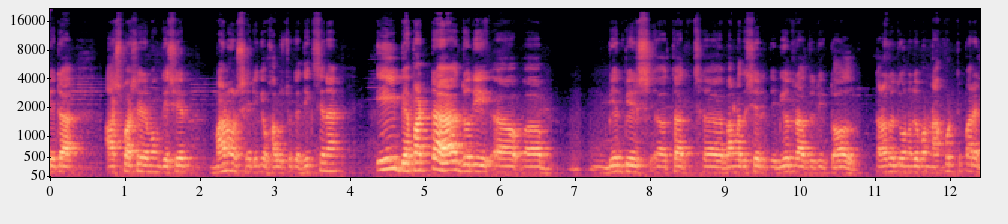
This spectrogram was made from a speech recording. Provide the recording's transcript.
যেটা আশপাশের এবং দেশের মানুষ এটিকে ভালো চোখে দেখছে না। এই ব্যাপারটা যদি বিএনপির, অর্থাৎ বাংলাদেশের যে বৃহৎ রাজনৈতিক দল, তারা যদি অনুধাবন না করতে পারেন,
